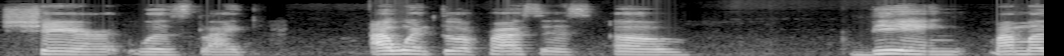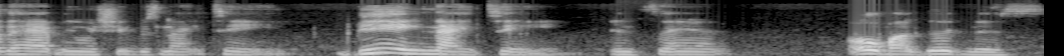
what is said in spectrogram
shared was like, I went through a process of being, my mother had me when she was 19, being 19 and saying, oh my goodness,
